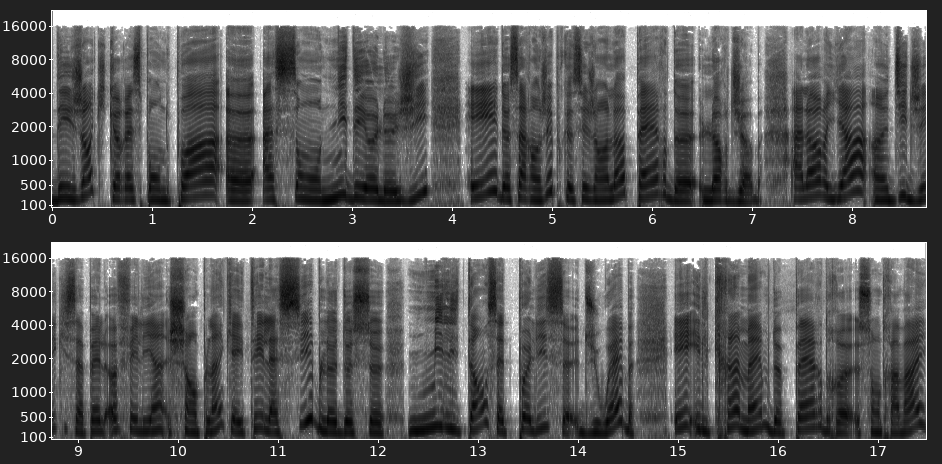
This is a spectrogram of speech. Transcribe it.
des gens qui correspondent pas à son idéologie et de s'arranger pour que ces gens-là perdent leur job. Alors, il y a un DJ qui s'appelle Ophélien Champlain qui a été la cible de ce militant, cette police du web, et il craint même de perdre son travail.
